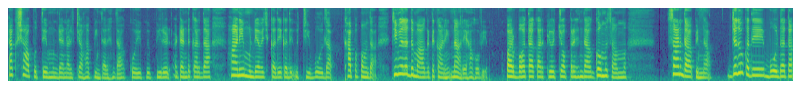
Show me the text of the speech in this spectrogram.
ਟਕ ਛਾਪ ਉੱਤੇ ਮੁੰਡਿਆਂ ਨਾਲ ਚਾਹਾਂ ਪੀਂਦਾ ਰਹਿੰਦਾ। ਕੋਈ ਕੋਈ ਪੀਰੀਅਡ ਅਟੈਂਡ ਕਰਦਾ। ਹਾਣੀ ਮੁੰਡਿਆਂ ਵਿੱਚ ਕਦੇ-ਕਦੇ ਉੱਚੀ ਬੋਲਦਾ, ਖੱਪ ਪਾਉਂਦਾ, ਜਿਵੇਂ ਉਹਦਾ ਦਿਮਾਗ ਟਿਕਾਣੇ ਨਾ ਰਿਹਾ ਹੋਵੇ। ਪਰ ਬਹੁਤਾ ਕਰਕੇ ਉਹ ਚੁੱਪ ਰਹਿੰਦਾ, ਗੁੰਮਸਮ, ਸਣ ਦਾ ਪਿੰਨਾ। ਜਦੋਂ ਕਦੇ ਬੋਲਦਾ ਤਾਂ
